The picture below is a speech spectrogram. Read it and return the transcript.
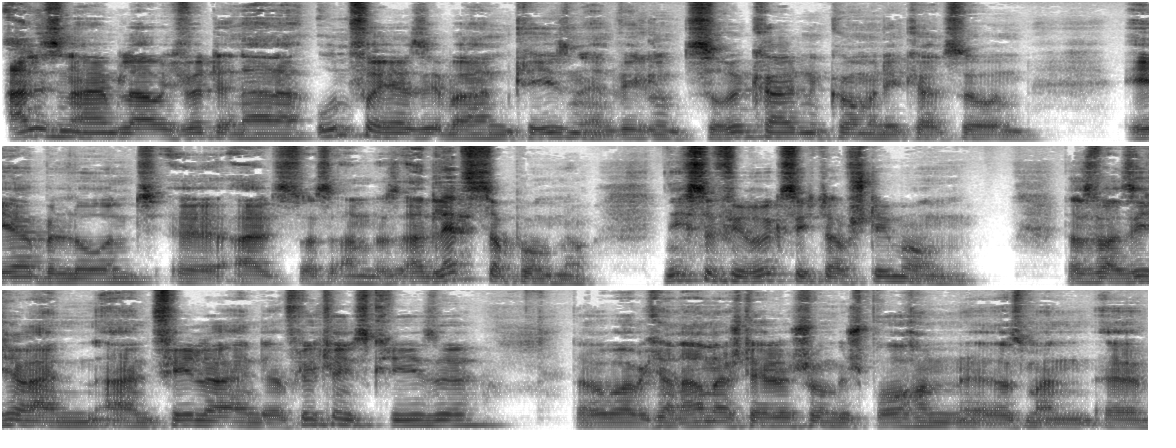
alles in allem, glaube ich, wird in einer unvorhersehbaren Krisenentwicklung zurückhaltende Kommunikation eher belohnt äh, als was anderes. Ein letzter Punkt noch. Nicht so viel Rücksicht auf Stimmungen. Das war sicher ein, ein Fehler in der Flüchtlingskrise. Darüber habe ich an anderer Stelle schon gesprochen, äh, dass man äh,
